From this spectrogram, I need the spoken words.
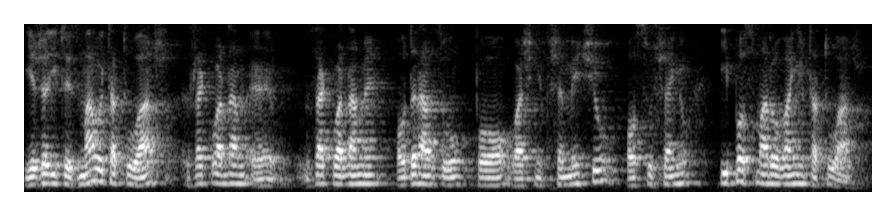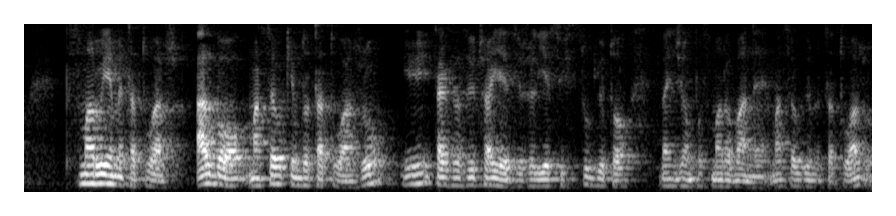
jeżeli to jest mały tatuaż, zakładam, e, zakładamy od razu po właśnie przemyciu, osuszeniu i posmarowaniu tatuażu. Smarujemy tatuaż albo masełkiem do tatuażu i tak zazwyczaj jest, jeżeli jesteś w studiu, to będzie on posmarowany masełkiem do tatuażu,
